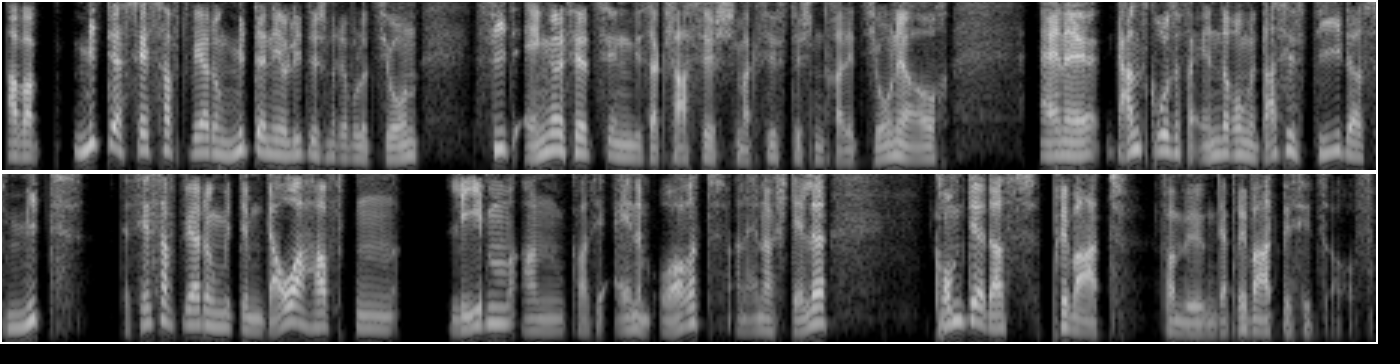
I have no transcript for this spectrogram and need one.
aber mit der Sesshaftwerdung, mit der neolithischen Revolution sieht Engels jetzt in dieser klassisch-marxistischen Tradition ja auch eine ganz große Veränderung und das ist die, dass mit der Sesshaftwerdung, mit dem dauerhaften Leben an quasi einem Ort, an einer Stelle, kommt ja das Privatvermögen, der Privatbesitz auf.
